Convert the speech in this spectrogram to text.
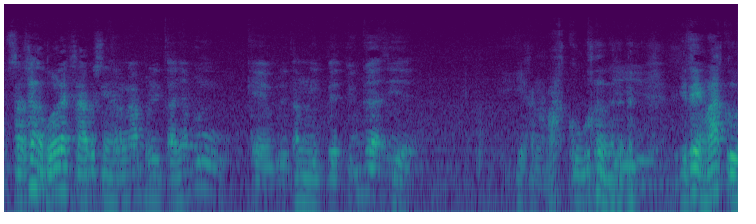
Seharusnya nggak boleh seharusnya. Karena beritanya pun kayak berita Hmm. clickbait juga sih ya. Iya karena laku. Iya. Itu yang laku.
